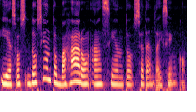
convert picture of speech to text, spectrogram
Y esos 200 bajaron a 175.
